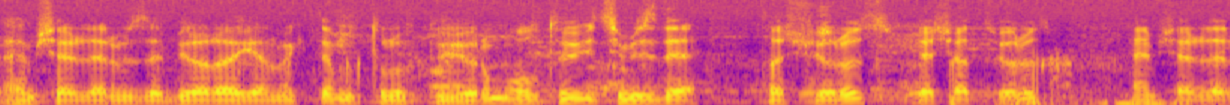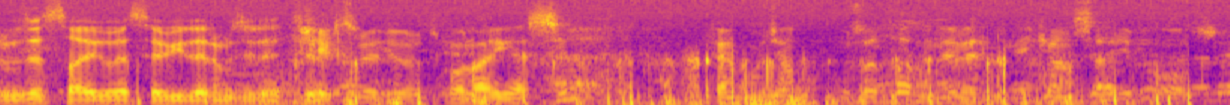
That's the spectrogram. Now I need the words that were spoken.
hemşerilerimizle bir araya gelmekte mutluluk duyuyorum. Oltuyu içimizde taşıyoruz, yaşatıyoruz. Hemşerilerimize saygı ve sevgilerimizi iletiyoruz. Teşekkür ediyoruz. Kolay gelsin. Efendim hocam uzatalım. Evet mekan sahibi olsun.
